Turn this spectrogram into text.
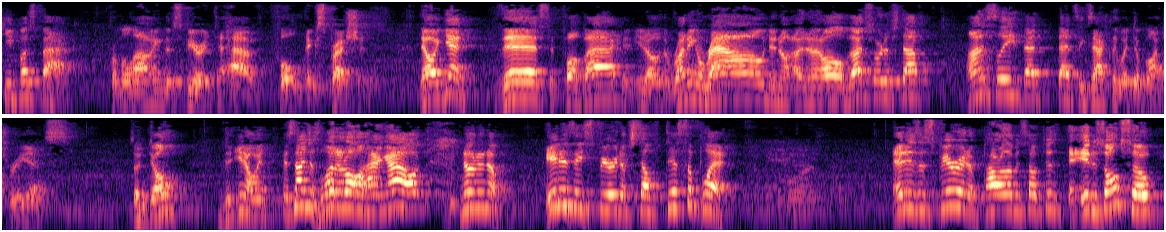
keep us back from allowing the Spirit to have full expression? Now, again, this and fall back and you know the running around and, uh, and all that sort of stuff. Honestly, that, that's exactly what debauchery is. So don't you know, it, it's not just let it all hang out. No, no, no. It is a spirit of self discipline. It is a spirit of power, love, and self discipline. It is also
